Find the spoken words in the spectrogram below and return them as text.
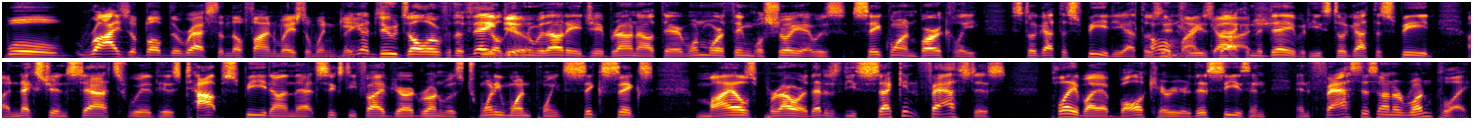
will rise above the rest and they'll find ways to win games. They got dudes all over the field, even without AJ Brown out there. One more thing we'll show you: it was Saquon Barkley still got the speed. He got those oh injuries back in the day, but he still got the speed. Uh, next gen stats with his top speed on that 65 yard run was 21.66 miles per hour. That is the second fastest play by a ball carrier this season and fastest on a run play.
